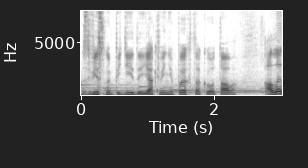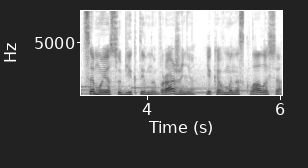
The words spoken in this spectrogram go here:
звісно, підійде як Вінніпег, так і Отава. Але це моє суб'єктивне враження, яке в мене склалося,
